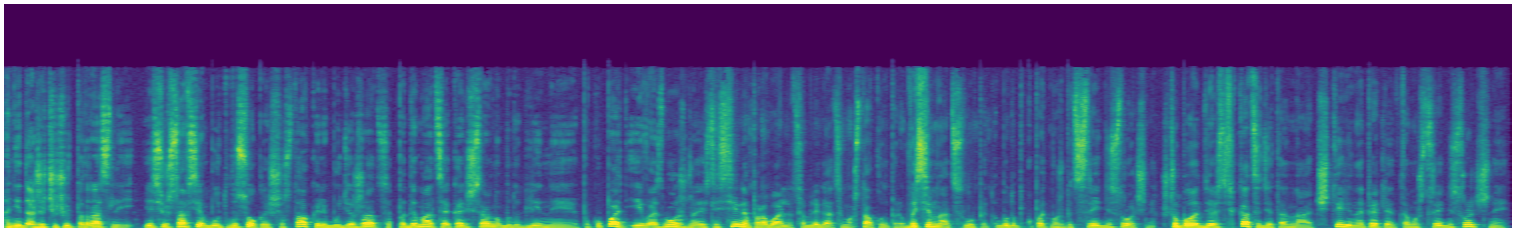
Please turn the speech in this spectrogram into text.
они даже чуть-чуть подросли. Если уж совсем будет высокая еще ставка или будет держаться, подниматься я, конечно, все равно буду длинные покупать. И, возможно, если сильно проваливаются облигации, может, ставку, например, 18 лупит, то буду покупать, может быть, среднесрочные. Чтобы была диверсификация где-то на 4-5 лет, потому что среднесрочные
